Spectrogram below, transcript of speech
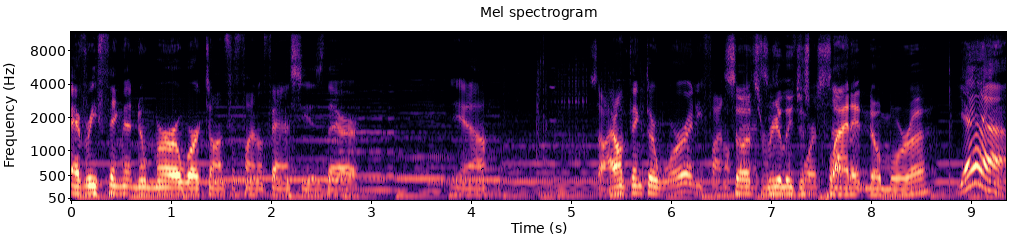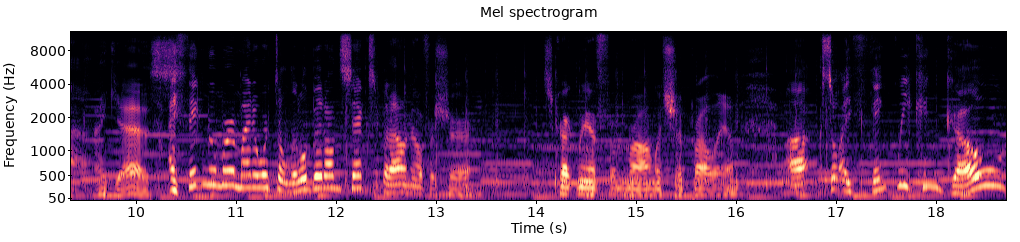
Everything that Nomura worked on for Final Fantasy is there. You know. So I don't think there were any Final. So it's really just Planet seven. Nomura? Yeah. I guess. I think Nomura might have worked a little bit on six, but I don't know for sure. Just correct me if I'm wrong, which I probably am. Uh, so I think we can go.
